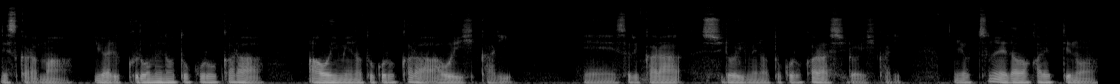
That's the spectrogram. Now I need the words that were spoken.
ですからまあいわゆる黒目のところから青い目のところから青い光、えー、それから白い目のところから白い光4つの枝分かれっていうのは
